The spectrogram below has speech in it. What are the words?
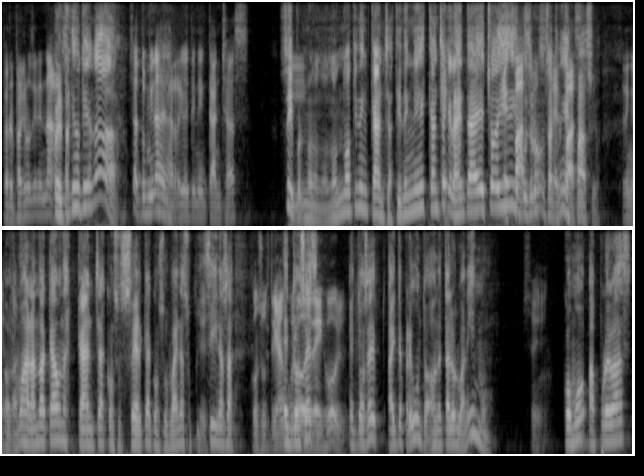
Pero el parque no tiene nada. pero el parque no tiene nada. O sea, tú miras desde arriba y tienen canchas. Sí, Y- pero no, no, no, no, no tienen canchas. Tienen es canchas que la gente ha hecho ahí. y Espacios, pusieron- o sea, tienen espacios. espacio. No, estamos hablando acá de unas canchas con sus cercas, con sus vainas, sus sí, piscinas. sí. O sea, con su triángulo entonces- de béisbol. entonces ahí te pregunto, ¿a dónde está el urbanismo? Sí. ¿Cómo apruebas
